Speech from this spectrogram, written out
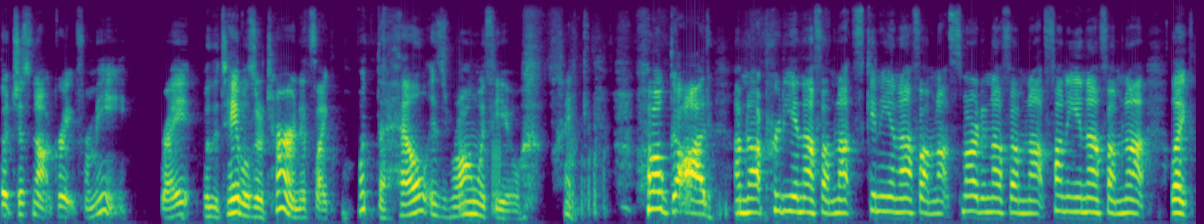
but just not great for me right? When the tables are turned it's like what the hell is wrong with you? Like oh god i'm not pretty enough i'm not skinny enough i'm not smart enough i'm not funny enough i'm not like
